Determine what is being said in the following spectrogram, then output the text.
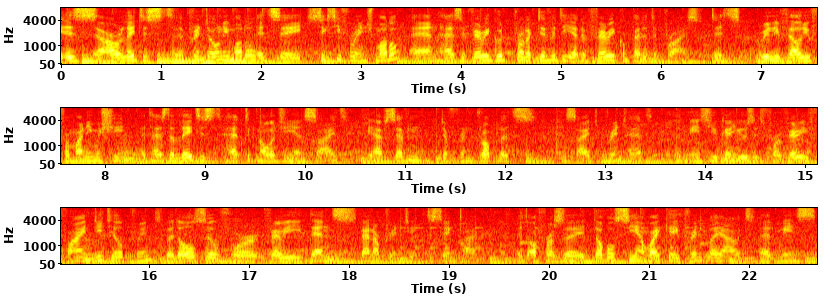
is our latest uh, print-only model. It's a 64-inch model and has a very good productivity at a very competitive price. It's really value for money machine. It has the latest head technology inside. We have seven different droplets inside the print head. That means you can use it for very fine detail print, but also for very dense banner printing at the same time. It offers a double CMYK print layout. That means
